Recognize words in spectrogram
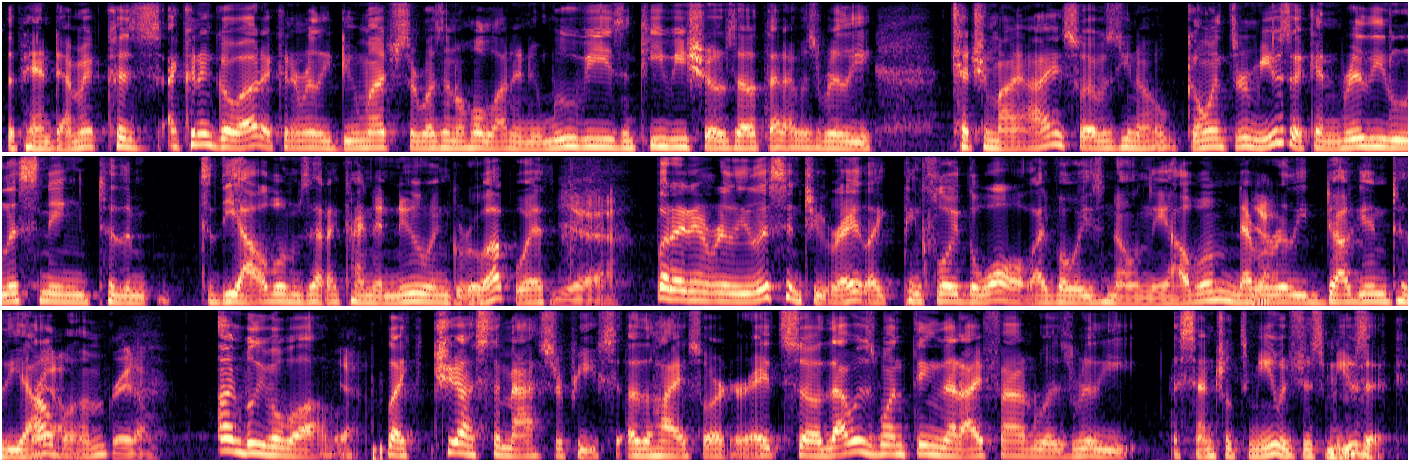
the pandemic because I couldn't go out. I couldn't really do much. There wasn't a whole lot of new movies and TV shows out that I was really catching my eye. So I was, you know, going through music and really listening to the to the albums that I kind of knew and grew up with yeah. But I didn't really listen to, right? Like Pink Floyd The Wall, I've always known the album, never Yeah. really dug into the Great album. Great album. Unbelievable album. Yeah. Like just a masterpiece of the highest order, right? So that was one thing that I found was really essential to me was just Mm-hmm. music,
